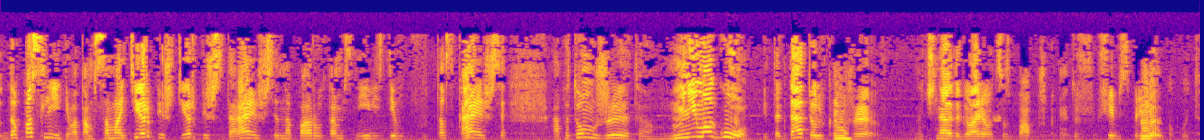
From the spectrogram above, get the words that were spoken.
до последнего там сама терпишь, терпишь, стараешься на пару там с ней везде таскаешься, а потом уже это, ну не могу. И тогда только уже начинаю договариваться с бабушками. Это же вообще беспредел какой-то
